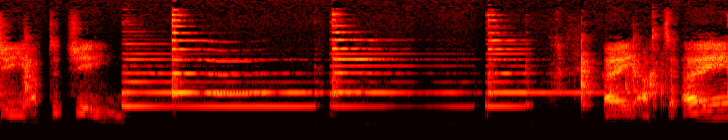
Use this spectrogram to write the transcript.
G up to G. A up to A.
